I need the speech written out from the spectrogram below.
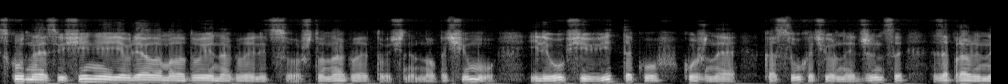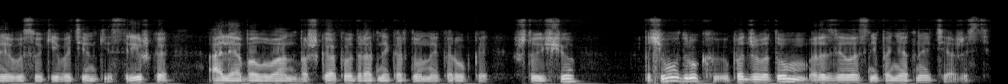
Скудное освещение являло молодое наглое лицо, что наглое точно. Но почему? Или общий вид таков, кожаная косуха, черные джинсы, заправленные высокие ботинки, стрижка, а-ля болван, башка квадратной картонной коробкой. Что еще? Почему вдруг под животом разлилась непонятная тяжесть?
